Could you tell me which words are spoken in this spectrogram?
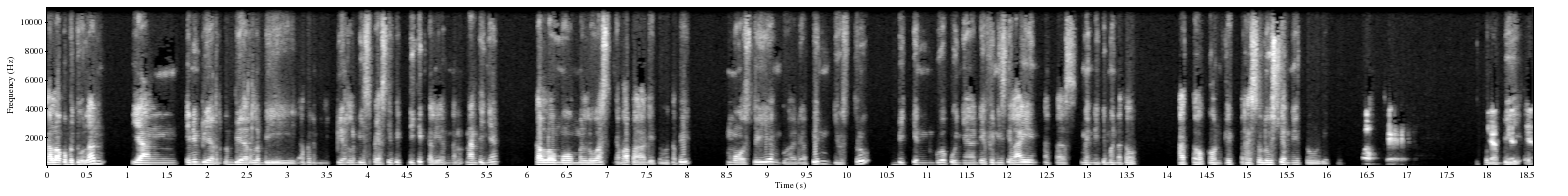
kalau kebetulan yang ini biar biar lebih apa namanya? Biar lebih spesifik dikit kali ya nantinya kalau mau meluas nggak apa-apa gitu. Tapi mostly yang gue hadapin justru bikin gue punya definisi lain atas manajemen atau atau konflik resolution itu gitu. Oke. Itu Ya, lebih ya, ya.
